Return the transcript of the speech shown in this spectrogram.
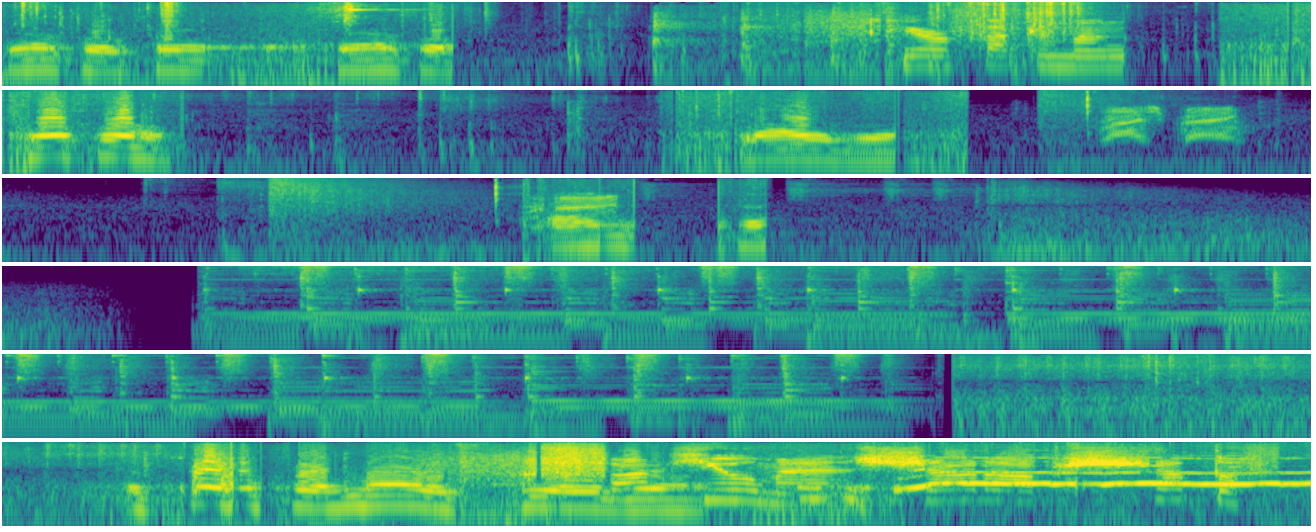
Purple. Purple. Purple. You're a fucking monk. Purple. Liar, bro. Flashbang. I'm... Okay. Fuck you, man. Shut up. Shut the f-.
